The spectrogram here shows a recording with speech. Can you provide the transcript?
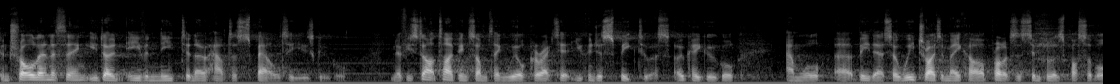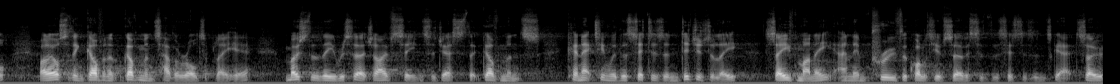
control anything. You don't even need to know how to spell to use Google. You know, if you start typing something, we'll correct it. You can just speak to us. Okay, Google, and we'll uh, be there. So we try to make our products as simple as possible. But I also think government, governments have a role to play here. Most of the research I've seen suggests that governments connecting with the citizen digitally save money and improve the quality of services the citizens get. So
